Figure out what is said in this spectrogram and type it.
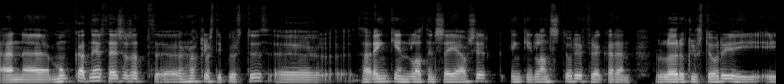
En uh, munkarnir þess að uh, röklast í burtuð, uh, það er engin látin segja af sér, engin landstjóri frekar en lauruglustjóri í, í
